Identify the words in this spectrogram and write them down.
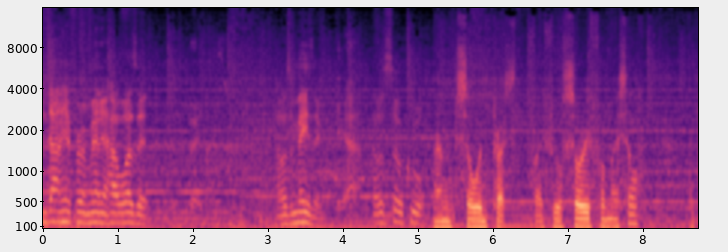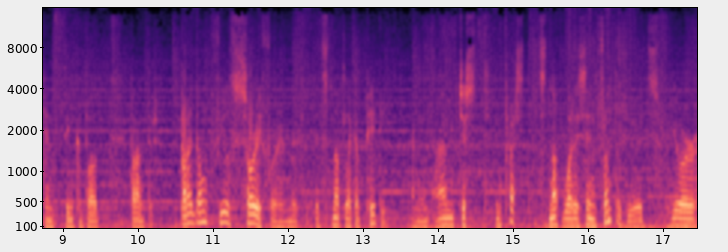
Been down here for a minute. How was it? Very nice. That was amazing. Yeah. That was so cool. I'm so impressed. I feel sorry for myself. I can think about Brandur. But I don't feel sorry for him. It's not like a pity. I mean, I'm just impressed. It's not what is in front of you, it's your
